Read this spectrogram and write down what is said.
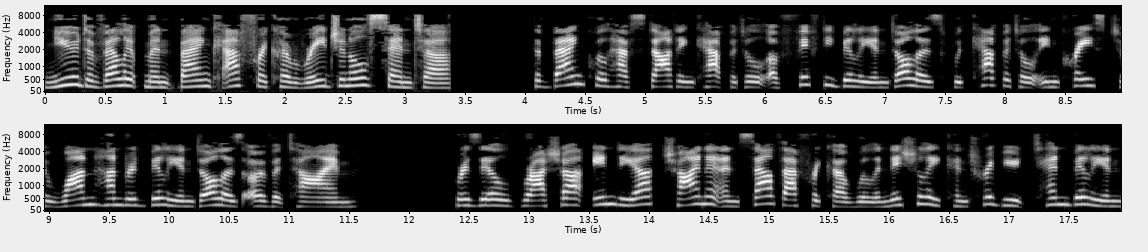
New Development Bank Africa Regional Center. The bank will have starting capital of $50 billion, with capital increased to $100 billion over time. Brazil, Russia, India, China and South Africa will initially contribute $10 billion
